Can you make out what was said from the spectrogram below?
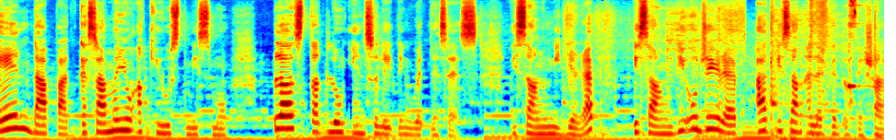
and dapat kasama yung accused mismo plus tatlong insulating witnesses. Isang media rep, isang DOJ rep, at isang elected official.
